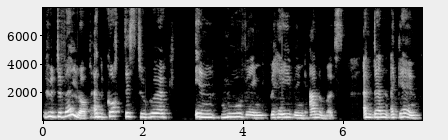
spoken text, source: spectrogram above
who developed and got this to work in moving, behaving animals. And then again,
